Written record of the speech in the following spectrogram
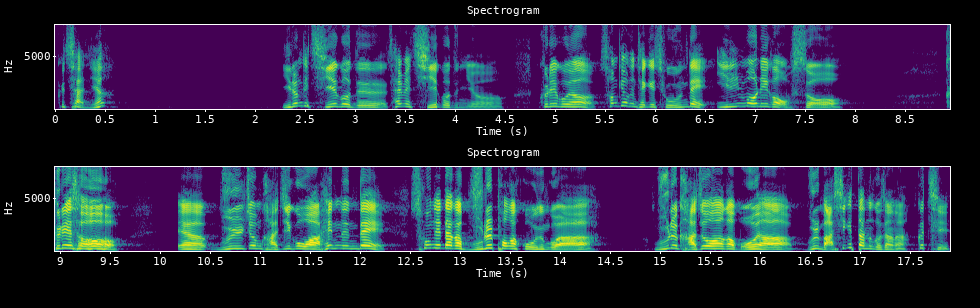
그렇지 않냐? 이런 게 지혜거든. 삶의 지혜거든요. 그리고요 성격은 되게 좋은데 일머리가 없어. 그래서 야 물 좀 가지고 와 했는데 손에다가 물을 퍼갖고 오는 거야. 물을 가져와가 뭐야? 물 마시겠다는 거잖아. 그치?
